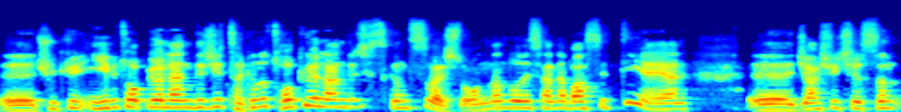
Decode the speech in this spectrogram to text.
E, çünkü iyi bir top yönlendirici, takımda top yönlendirici sıkıntısı var işte. Ondan dolayı sen de bahsettin ya yani e, Josh Richardson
